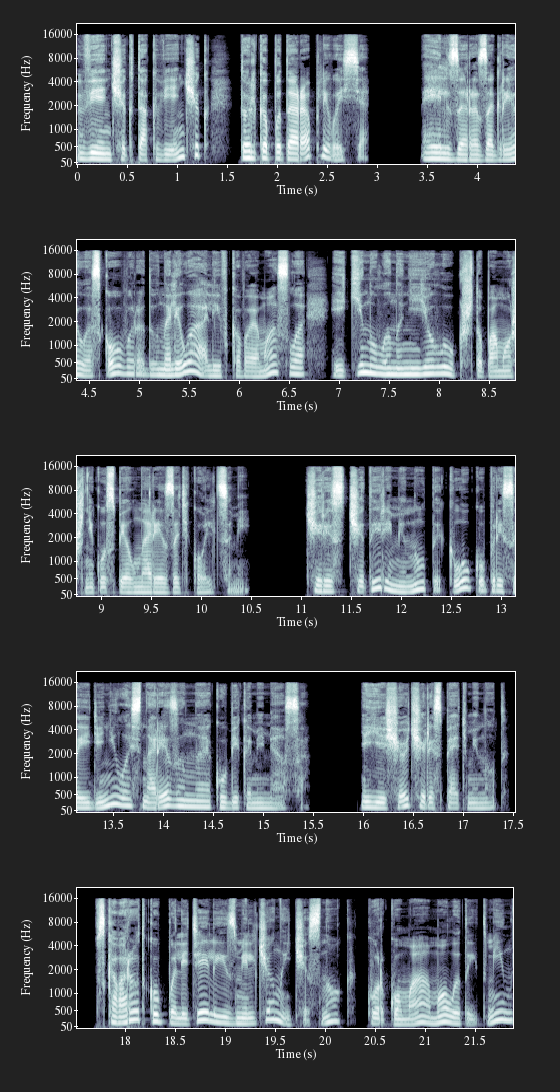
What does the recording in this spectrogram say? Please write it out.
«Венчик так венчик, только поторапливайся». Эльза разогрела сковороду, налила оливковое масло и кинула на нее лук, что помощник успел нарезать кольцами. Через четыре минуты к луку присоединилось нарезанное кубиками мясо. Еще через пять минут в сковородку полетели измельченный чеснок, куркума, молотый тмин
